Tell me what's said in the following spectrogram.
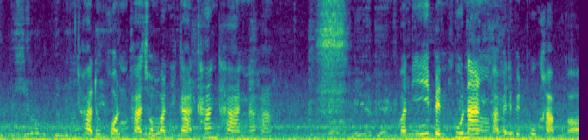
het begin al het nummer ค่ะทุกคนพาชมบรรยากาศข้างทางนะคะ Voilà, meer heb je eigenlijk วันนี้เป็นผู้นั่งค่ะ ไม่ได้เป็นผู้ขับก็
